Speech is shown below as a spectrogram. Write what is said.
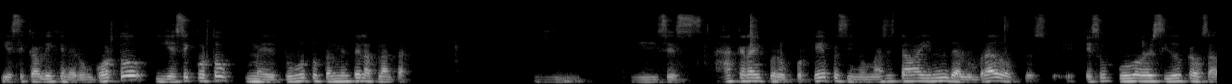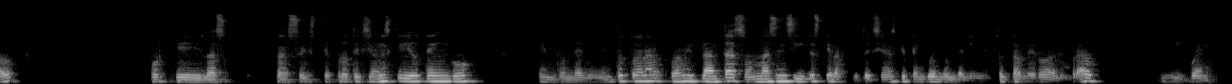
y ese cable generó un corto y ese corto me detuvo totalmente la planta. Y y dices, ah, caray, pero ¿por qué? Pues si nomás estaba ahí de alumbrado, pues eso pudo haber sido causado porque las, las este, protecciones que yo tengo en donde alimento toda, toda mi planta son más sensibles que las protecciones que tengo en donde alimento el tablero de alumbrado. Y bueno,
